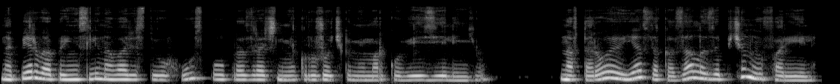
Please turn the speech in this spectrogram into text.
На первое принесли наваристую уху с полупрозрачными кружочками моркови и зеленью. На второе я заказала запеченную форель,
